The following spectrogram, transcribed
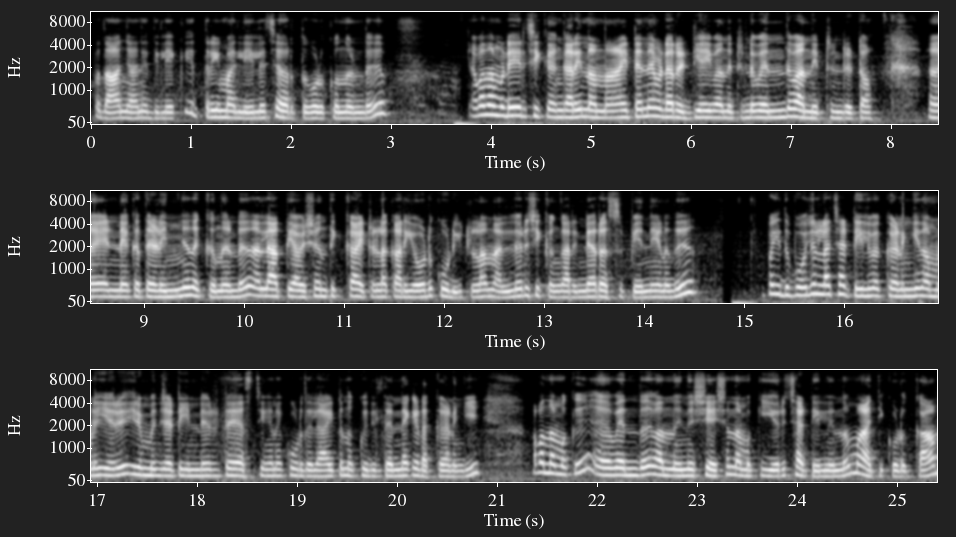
അപ്പോൾ ഇതാ ഞാൻ ഇതിലേക്ക് ഇത്രയും മല്ലിയില ചേർത്ത് കൊടുക്കുന്നുണ്ട്. അപ്പോൾ നമ്മുടെ ഒരു ചിക്കൻ കറി നന്നായിട്ട് തന്നെ ഇവിടെ റെഡിയായി വന്നിട്ടുണ്ട്. വെന്ത് വന്നിട്ടുണ്ട് കേട്ടോ എണ്ണയൊക്കെ തെളിഞ്ഞ് നിൽക്കുന്നുണ്ട്. നല്ല അത്യാവശ്യം തിക്കായിട്ടുള്ള കറിയോട് കൂടിയിട്ടുള്ള നല്ലൊരു ചിക്കൻ കറിന്റെ റെസിപ്പി തന്നെയാണിത്. അപ്പോൾ ഇതുപോലെയുള്ള ചട്ടിയിൽ വെക്കുകയാണെങ്കിൽ നമ്മൾ ഈ ഒരു ഇരുമ്പൻ ചട്ടീന്റെ ഒരു ടേസ്റ്റ് ഇങ്ങനെ കൂടുതലായിട്ട് നിൽക്കും. ഇതിൽ തന്നെ കിടക്കുകയാണെങ്കിൽ അപ്പോൾ നമുക്ക് വെന്ത് വന്നതിന് ശേഷം നമുക്ക് ഈ ഒരു ചട്ടിയിൽ നിന്നും മാറ്റി കൊടുക്കാം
